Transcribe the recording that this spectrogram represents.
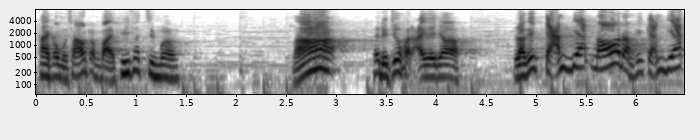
2016 trong bài khí phách streamer đó. Thấy được chưa hồi đại rồi chưa? Là cái cảm giác đó là cái cảm giác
